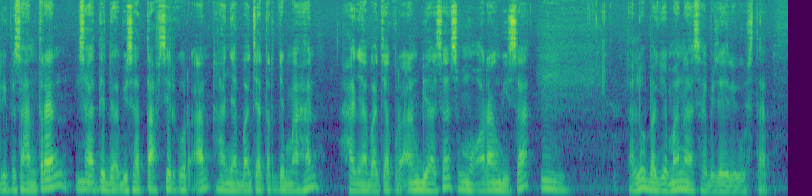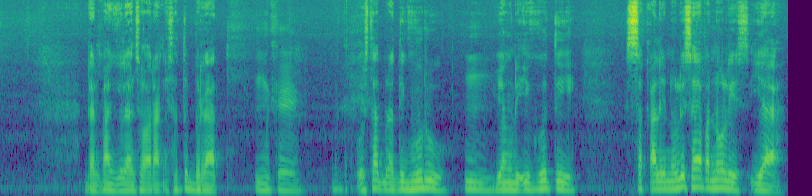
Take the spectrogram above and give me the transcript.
di pesantren, saya tidak bisa tafsir Quran, hanya baca terjemahan, hanya baca Quran biasa, semua orang bisa. Hmm. Lalu bagaimana saya bisa jadi ustadz? Dan panggilan seorang ustadz itu berat. Oke. Ustadz berarti guru Hmm. yang diikuti. Sekali nulis saya penulis, ya.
